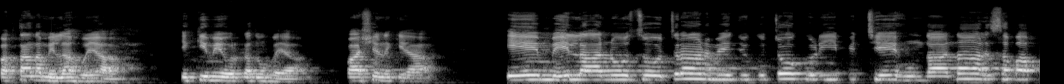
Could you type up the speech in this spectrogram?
ਭਗਤਾਂ ਦਾ ਮੇਲਾ ਹੋਇਆ, ਇਹ ਕਿਵੇਂ ਔਰ ਕਦੋਂ ਹੋਇਆ? ਪਾਸ਼ਾ ਨੇ ਕਿਹਾ, ਇਹ ਮੇਲਾ 994 ਜੁਗ ਚੋਕੜੀ ਪਿੱਛੇ ਹੁੰਦਾ ਨਾਲ ਸਬਬ।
